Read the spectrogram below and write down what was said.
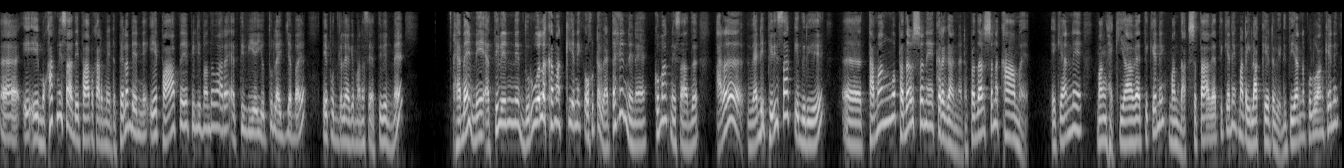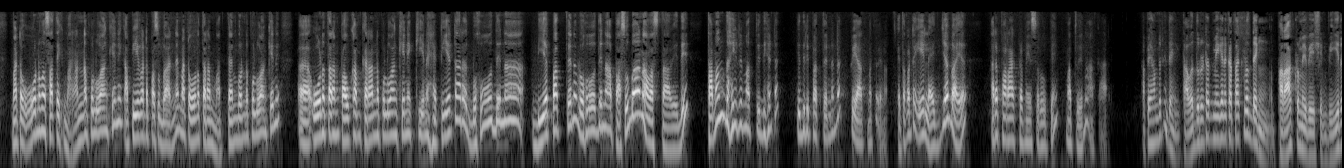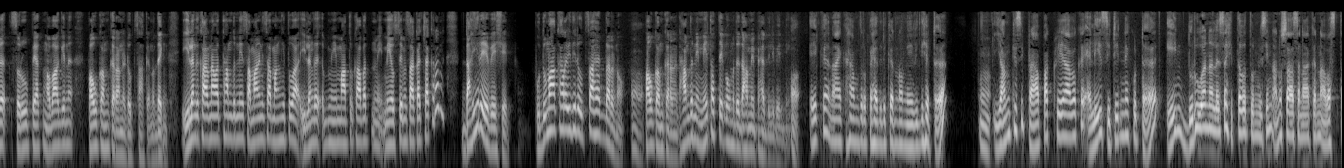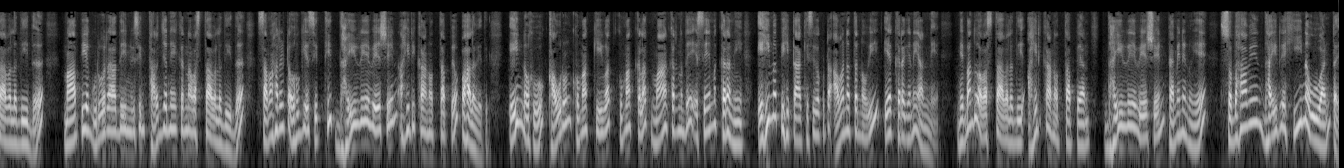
ඒ ඒ මොකක් නිසාද ඒ පාප කර්මයට පෙළඹෙන්නේ? ඒ පාපය පිළිබඳව අර ඇතිවිය යුතු ලැජ්ජ බය ඒ පුද්ගලයාගේ මනසේ ඇති වෙන්නේ හැබැයි මේ ඇති වෙන්නේ දුර්වලකමක් කියන එක ඔහුට වැටහෙන්නේ නැහැ. කොමක් නිසාද? අර වැඩි පිරිසක් ඉදිරියේ තමන්ව ප්‍රදර්ශනය කරගන්නට ප්‍රදර්ශන කාමය ඒ කියන්නේ මං හැකියාව ඇති කෙනෙක් මං දක්ෂතාව ඇති කෙනෙක් මට ඉලක්කයට වෙඩි තියන්න පුළුවන් කෙනෙක් මට ඕනම සතෙක් මරන්න පුළුවන් කෙනෙක් අපි ඒවට පසුබාන්නේ මට ඕන තරම් මත්පැන් බොන්න පුළුවන් කෙනෙක් ඕන තරම් පව්කම් කරන්න පුළුවන් කෙනෙක් කියන හැටියට අර බොහෝ දෙනා බියපත් වෙන බොහෝ දෙනා පසුබාන අවස්ථාවේදී Taman ධෛර්යමත් විදිහට ඉදිරිපත් වෙන්නට ක්‍රියාත්මක වෙනවා. එතකොට ඒ ලැජ්ජ බය අර පරාක්‍රමයේ ස්වરૂපයෙන් මතුවෙන ආකාරය. අපේ හැමදෙන්නේ දැන් තවදුරටත් මේ ගැන කතා කළොත් දැන් පරාක්‍රමයේ වේශයෙන් වීර ස්වરૂපයක් මවාගෙන පව්කම් කරන්නට උත්සාහ කරනවා. දැන් ඊළඟ කාරණාවත් හැමදෙන්නේ සමාන නිසා මම හිතුවා ඊළඟ මේ මාතෘකාවත් මේ මේ ඔස්සේම සාකච්ඡා කරන්න. ධෛර්යයේ වේශයෙන් පුදුමාකාර විදිහට උත්සාහයක් දරනවා. පව්කම් කරන්නට. හැමදෙන්නේ මේ தත්ත්වය කොහොමද ධර්මයේ පැහැදිලි වෙන්නේ? ඒක නායක හැමදෙර පැහැදිලි කරනවා මේ විදිහට යම්කිසි ප්‍රාපක්‍රියාවක ඇලී සිටින්නෙකුට ඒන් දුරවන ලෙස හිතවතුන් විසින් අනුශාසනා කරන අවස්ථාවලදීද මාපිය ගුරුවරාදීන් විසින් තර්ජනය කරන අවස්ථාවලදීද සමහර විට ඔහුගේ සිත්හි ධෛර්යයේ වේශයෙන් අහිරිකානොත්ප්පය පහළ වෙති. එයින් ඔහු කවුරුන් කුමක් කීවත් කුමක් කළත් මා කරන දේ එසේම කරමි. එහිම පිහිටා කිසිවෙකුට අවනත නොවි එය කරගෙන යන්නේ. මෙබඳු අවස්ථාවලදී අහිරිකානොත්ප්පයන් ධෛර්යයේ වේශයෙන් පැමිණෙනුයේ ස්වභාවයෙන් ධෛර්ය හීන වූවන්ටය.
